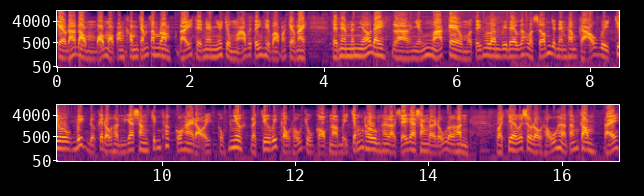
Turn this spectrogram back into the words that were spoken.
kèo đá đồng bỏ một ăn 0.85 đấy thì anh em nhớ trùng mã với tiến thì vào mã kèo này. Thì anh em nên nhớ đây là những mã kèo mà tiến lên video rất là sớm cho anh em tham khảo vì chưa biết được cái đội hình ra sân chính thức của hai đội cũng như là chưa biết cầu thủ trụ cột nào bị chấn thương hay là sẽ ra sân đầy đủ đội hình và chơi với sơ đồ thủ hay là tấn công. Đấy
